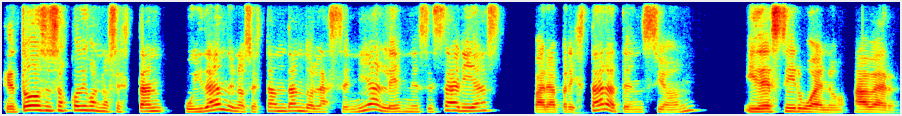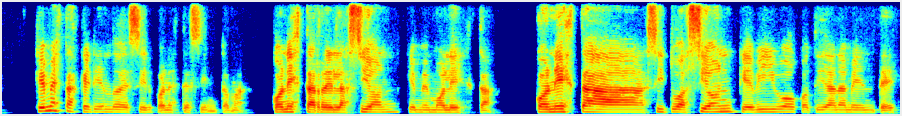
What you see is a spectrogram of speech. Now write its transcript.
Que todos esos códigos nos están cuidando y nos están dando las señales necesarias para prestar atención y decir, bueno, a ver, ¿Qué me estás queriendo decir con este síntoma? Con esta relación que me molesta, con esta situación que vivo cotidianamente,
